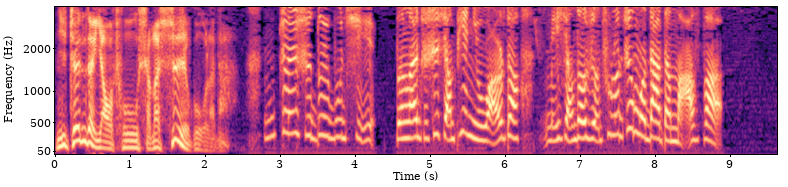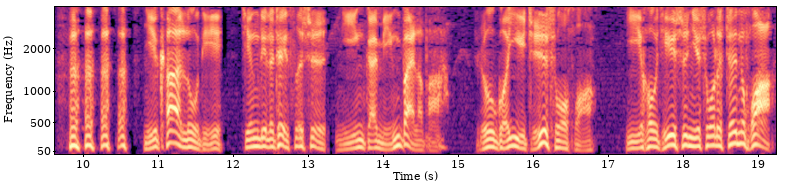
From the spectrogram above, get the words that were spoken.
你真的要出什么事故了呢。真是对不起，本来只是想骗你玩的，没想到惹出了这么大的麻烦。呵呵呵呵你看，陆迪，经历了这次事，你应该明白了吧？如果一直说谎，以后即使你说了真话，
